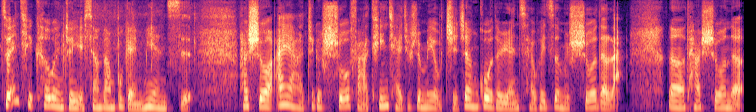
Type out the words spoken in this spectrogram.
昨天起，柯文哲也相当不给面子。他说：“哎呀，这个说法听起来就是没有执政过的人才会这么说的啦。”那他说呢，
